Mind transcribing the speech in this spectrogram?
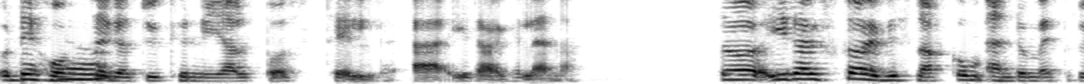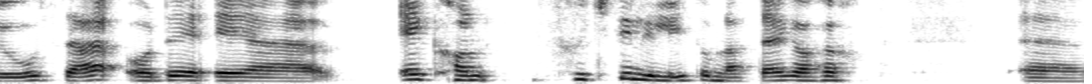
Og det håpet ja. jeg at du kunne hjelpe oss til eh, i dag, Helene. Så i dag skal vi snakke om endometriose, og det er Jeg kan fryktelig lite om dette. Jeg har hørt eh,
